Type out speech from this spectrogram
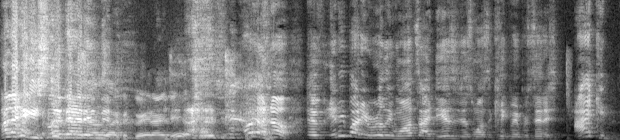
I like how you slid that in Sounds like a great idea. Oh yeah, no. If anybody really wants ideas and just wants to kick me a percentage, I can.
